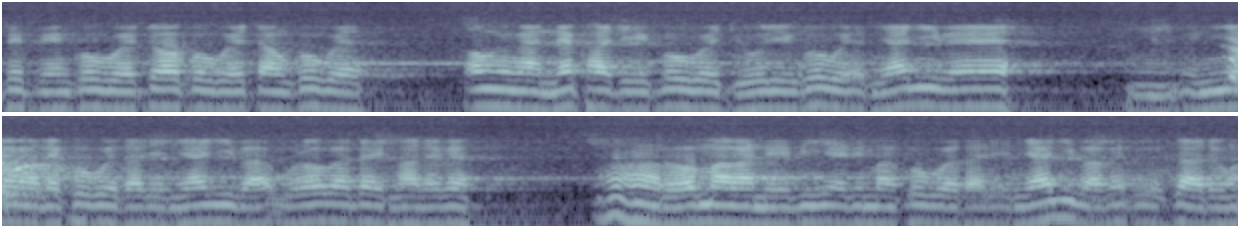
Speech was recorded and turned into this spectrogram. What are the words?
သစ်ပင်ကိုယ်ဝယ်တောကိုယ်ဝယ်တောင်ကိုယ်ဝယ်ကောင်းကင်ကနက်ခတ်တွေကိုယ်ဝယ်ဂျိုတွေကိုယ်ဝယ်အများကြီးပဲ အိန္ဒိယကလည်းကိုယ်ွယ်သားတွေအများကြီးပါဥရောပတိုက်မှာလည်းပဲရောမကနေပြီးအဲဒီမှာကိုယ်ွယ်သားတွေအများကြီးပါပဲသူအစတုန်းက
